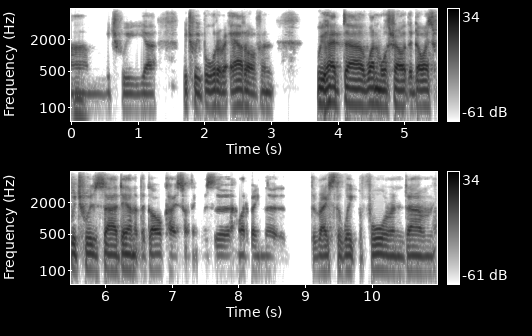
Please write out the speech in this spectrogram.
um, which we uh, which we bought her out of. And we had uh, one more throw at the dice, which was uh, down at the Gold Coast. I think was the might have been the the race the week before, and um,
